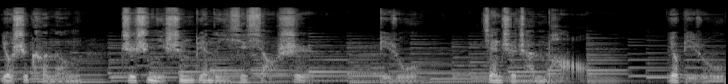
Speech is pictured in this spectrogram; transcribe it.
有时可能只是你身边的一些小事，比如坚持晨跑，又比如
